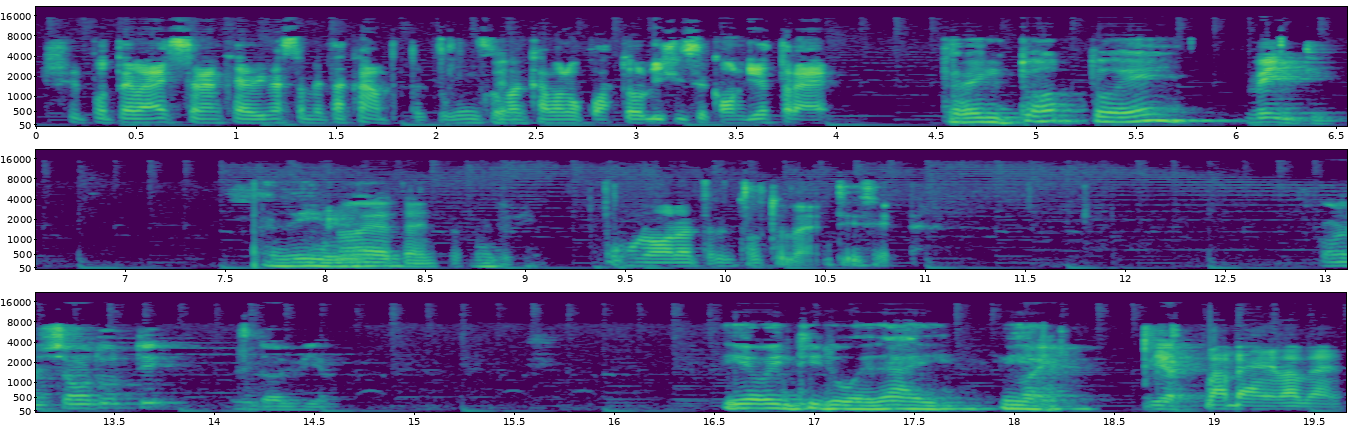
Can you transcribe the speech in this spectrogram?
ci poteva essere anche la rimessa a metà campo, perché comunque Sì. mancavano 14 secondi e 3. 38 e 20. arrivo. Un'ora e 30. Un'ora 38 e 20, sì. Quando ci siamo tutti, vi do il via. Io 22, dai. Via. Vai, via. Va bene, va bene.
